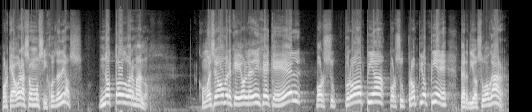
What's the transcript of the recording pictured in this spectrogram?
porque ahora somos hijos de Dios. No todo, hermano. Como ese hombre que yo le dije que él, por su propia, por su propio pie, perdió su hogar.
